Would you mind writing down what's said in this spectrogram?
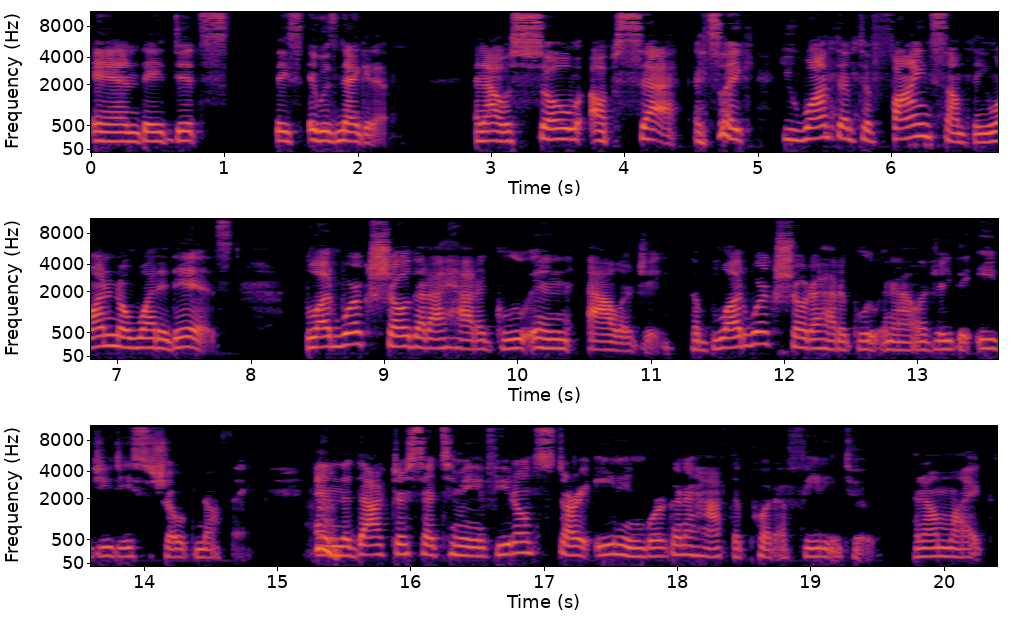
and they did, they, it was negative. And I was so upset. It's like you want them to find something. You want to know what it is. Blood work showed that I had a gluten allergy. The blood work showed I had a gluten allergy. The EGD showed nothing. Hmm. And the doctor said to me, if you don't start eating, we're going to have to put a feeding tube. And I'm like,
